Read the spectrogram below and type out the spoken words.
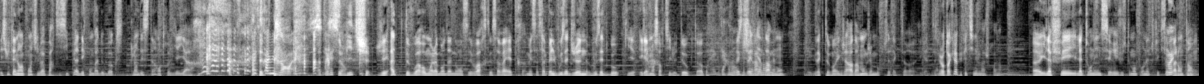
Et suite à une rencontre, il va participer à des combats de boxe clandestins entre vieillards. C'est très amusant. ouais. Ce pitch, j'ai hâte de voir au moins la bande-annonce et voir ce que ça va être. Mais ça s'appelle Vous êtes jeune, vous êtes beau, qui est également sorti le 2 octobre. Avec Darmon, avec ça doit être bien Gérard drôle. Exactement, avec Gérard Darmon, que j'aime beaucoup cet acteur euh, Ça fait également. longtemps qu'il a plus fait de cinéma, je crois, non Euh, il, a fait, il a tourné une série justement pour Netflix il n'y a Ouais. pas longtemps. Ouais.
